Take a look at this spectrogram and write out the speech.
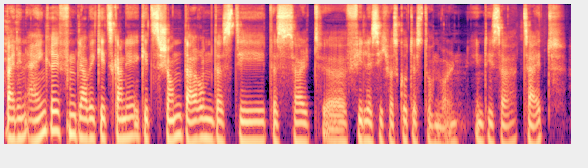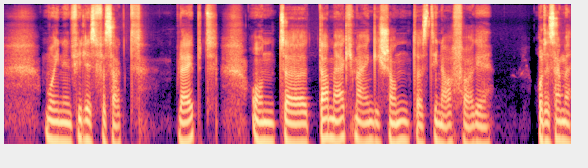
Bei den Eingriffen, glaube ich, geht es schon darum, dass, die, dass halt äh, viele sich was Gutes tun wollen in dieser Zeit wo ihnen vieles versagt bleibt. Und äh, da merkt man eigentlich schon, dass die Nachfrage, oder sagen wir,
